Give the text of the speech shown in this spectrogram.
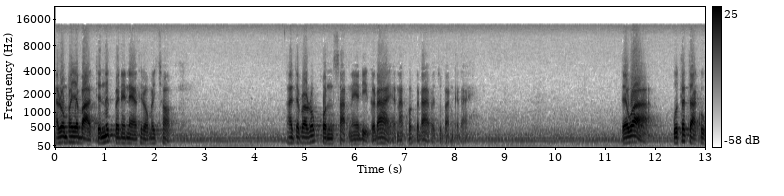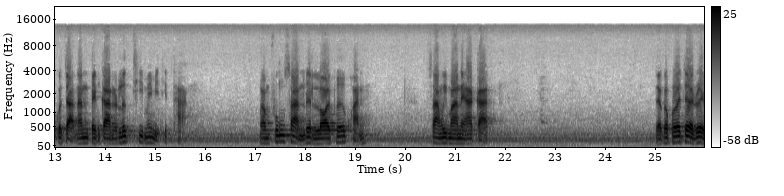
อารมณ์พยาบาทจะนึกไปในแนวที่เราไม่ชอบ อาจจะประรบคนสัตว์ในอดีตก็ได้ อนาคตก็ได้ ปัจจุบันก็ได้ แต่ว่าอุทจักกุกุจะนั้นเป็นการระลึกที่ไม่มีทิศทางความฟุ้งซ่านเลื่อนลอยเพ้อขวัญ สร้างวิมานในอากาศ แต่ก็เพ้อเจ้อเรื่อย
